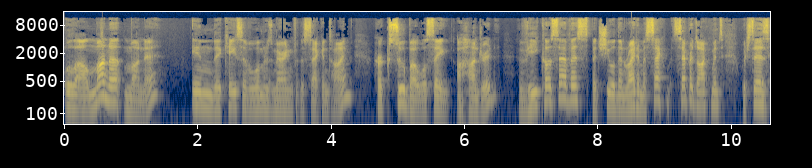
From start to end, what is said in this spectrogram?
ula almana mane, in the case of a woman who's marrying for the second time, her ksuba will say a hundred, v'koseves, but she will then write him a sec- separate document which says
